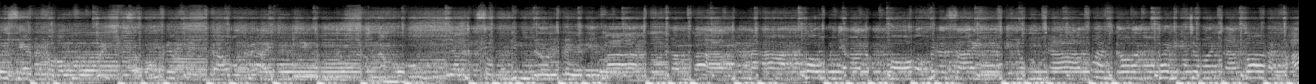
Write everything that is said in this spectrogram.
คือเสียงนักร้องสองหรือเป็นเราใครที่งทำน้ำโองยังกระสุนดิ้นรนเรื่อยมาลำบากนักหนาขอบุญญาหลวงพ่อพระไสยไอ้หนุ่มชาบ้านดอนพระนิจรจากบ้านมา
